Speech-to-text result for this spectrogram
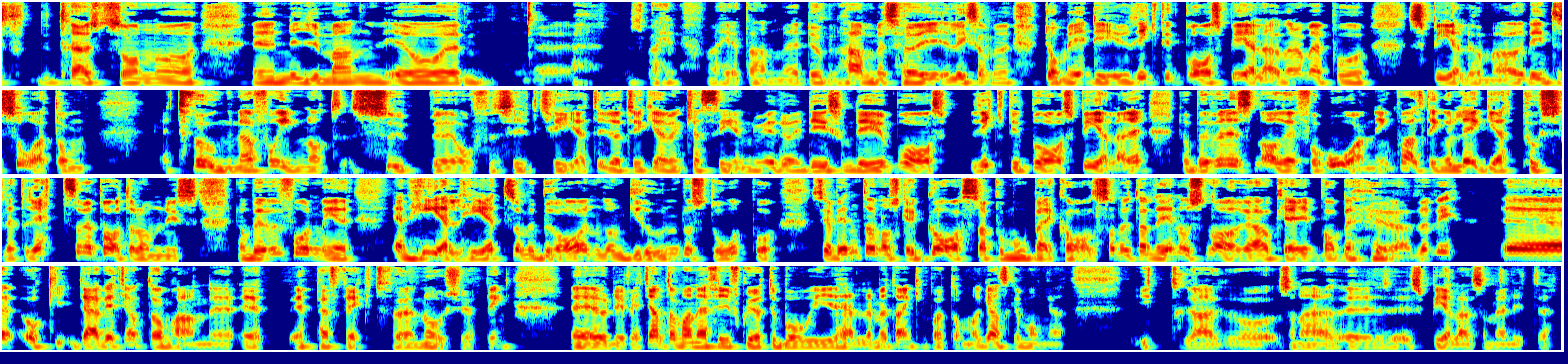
Traustsson och eh, Nyman och eh, vad heter han med dubbel Hammershöj. Liksom, eh, de är, det är ju riktigt bra spelare när de är på spelhumör. Det är inte så att de tvungna att få in något superoffensivt kreativt. Jag tycker även Cassén, det är, som, det är ju bra, riktigt bra spelare. De behöver det snarare få ordning på allting och lägga pusslet rätt som jag pratade om nyss. De behöver få en, mer, en helhet som är bra, en, en grund att stå på. Så jag vet inte om de ska gasa på Moberg Karlsson utan det är nog snarare, okej, okay, vad behöver vi? Eh, och där vet jag inte om han eh, är, perfekt för Norrköping. Eh, och det vet jag inte om han är för IFK Göteborg heller med tanke på att de har ganska många yttrar och sådana här spelare som är lite,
